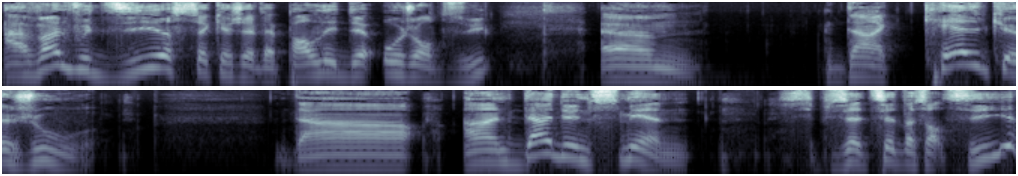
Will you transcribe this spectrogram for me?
avant de vous dire ce que je vais parler de aujourd'hui, euh, dans quelques jours, dans en dedans d'une semaine, cet épisode 7 va sortir,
